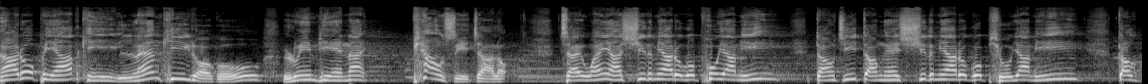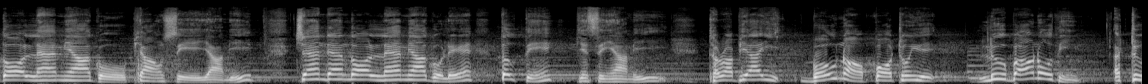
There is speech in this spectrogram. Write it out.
ငါတို့ဘုရားသခင်၏လမ်းခီးတော်ကို လွင်ပြင်၌ဖြောင့်စေကြလော့ ဂျိုင်ဝမ်းရာရှိသမျှတို့ကိုဖိုးရမည်တောင်ကြီးတောင်ငယ်ရှိသမျှတို့ကိုဖြိုရမည်ကောက်သောလမ်းများကို ဖြောင်းစေရမည်ကြမ်းတမ်းသောလမ်းများကိုလည်းတုတ်တင်ပြင်ဆင်ရမည်ထရပြားဤဘုံတော်ပေါ်ထွန်း၍လူပေါင်းတို့သည် အတူ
